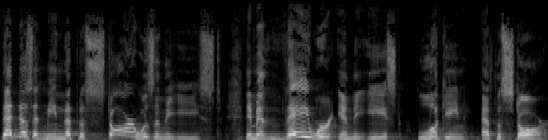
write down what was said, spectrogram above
That doesn't mean that the star was in the east, it meant they were in the east looking at the star.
